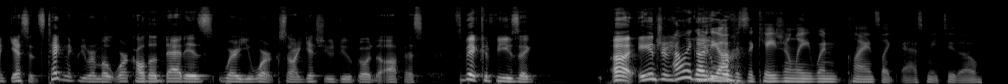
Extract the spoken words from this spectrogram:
I guess it's technically remote work, although that is where you work. So I guess you do go to the office. It's a bit confusing. Uh, Andrew, I only go to the were- office occasionally when clients like ask me to, though.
